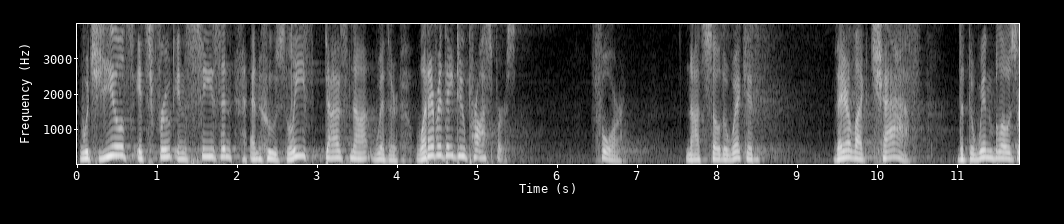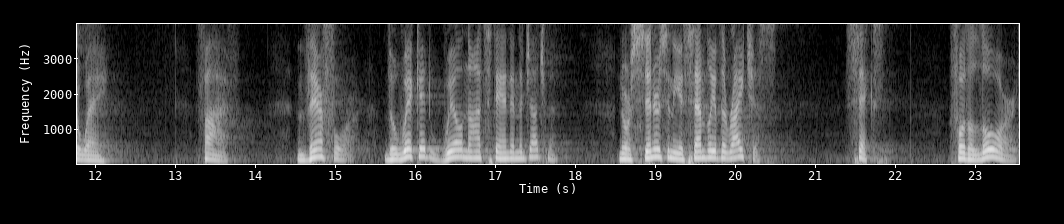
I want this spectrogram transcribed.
which yields its fruit in season and whose leaf does not wither. Whatever they do prospers. Four, not so the wicked. They are like chaff that the wind blows away. Five, Therefore, the wicked will not stand in the judgment, nor sinners in the assembly of the righteous. Six, for the Lord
